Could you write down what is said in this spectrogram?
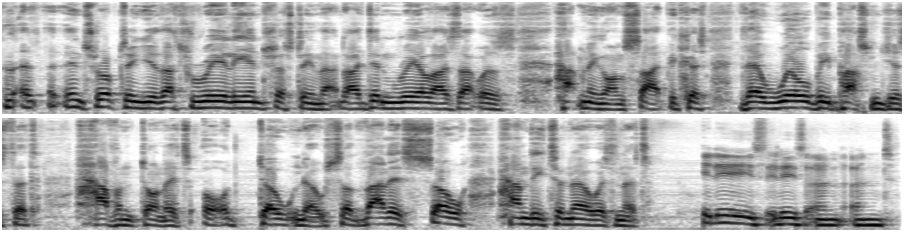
interrupting you. That's really interesting. That I didn't realise that was happening on site because there will be passengers that haven't done it or don't know. So that is so handy to know, isn't it? It is. It is, and and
